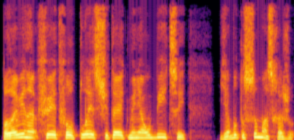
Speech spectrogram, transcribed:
Половина Faithful Place считает меня убийцей. Я будто с ума схожу».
